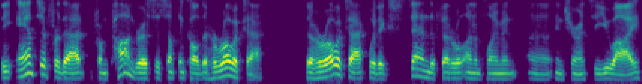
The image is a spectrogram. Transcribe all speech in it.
The answer for that from Congress is something called the HEROES Act. The HEROES Act would extend the federal unemployment uh, insurance, the UI,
